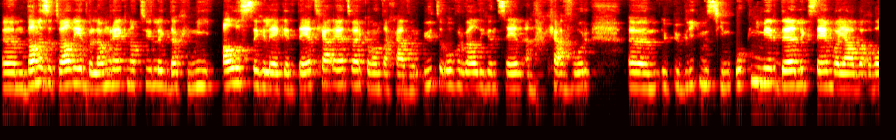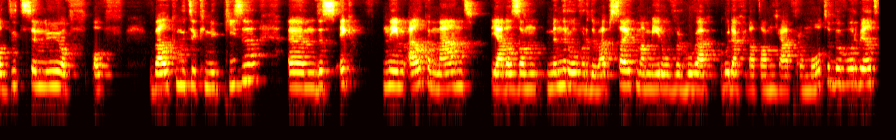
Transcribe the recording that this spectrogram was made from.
Ehm, dan is het wel weer belangrijk natuurlijk dat je niet alles tegelijkertijd gaat uitwerken, want dat gaat voor u te overweldigend zijn en dat gaat voor um, uw publiek misschien ook niet meer duidelijk zijn van ja, wat, wat doet ze nu of, of welk moet ik nu kiezen. Um, dus ik neem elke maand ja, dat is dan minder over de website, maar meer over hoe, ga, hoe dat je dat dan gaat promoten, bijvoorbeeld.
